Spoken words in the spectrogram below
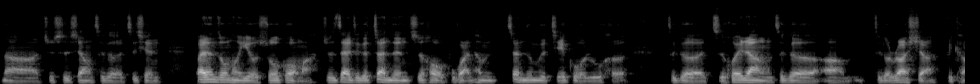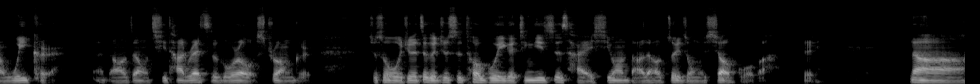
那就是像这个之前拜登总统也有说过嘛，就是在这个战争之后，不管他们战争的结果如何，这个只会让这个嗯这个 Russia become weaker，然后这种其他 rest of the world stronger。就说我觉得这个就是透过一个经济制裁，希望达到最终的效果吧。对，那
